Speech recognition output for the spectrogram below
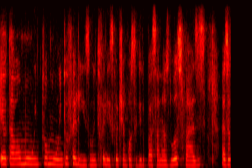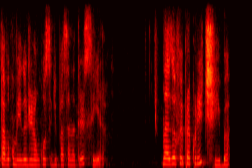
eu tava muito, muito feliz, muito feliz que eu tinha conseguido passar nas duas fases, mas eu tava com medo de não conseguir passar na terceira. Mas eu fui para Curitiba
